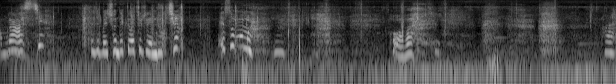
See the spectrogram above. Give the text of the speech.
আমরা আসছি। এই যে পেছন দেখতে পাচ্ছি, ট্রেন ঢুকছে। এসো, মামা। ও, বাবা। হায়,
